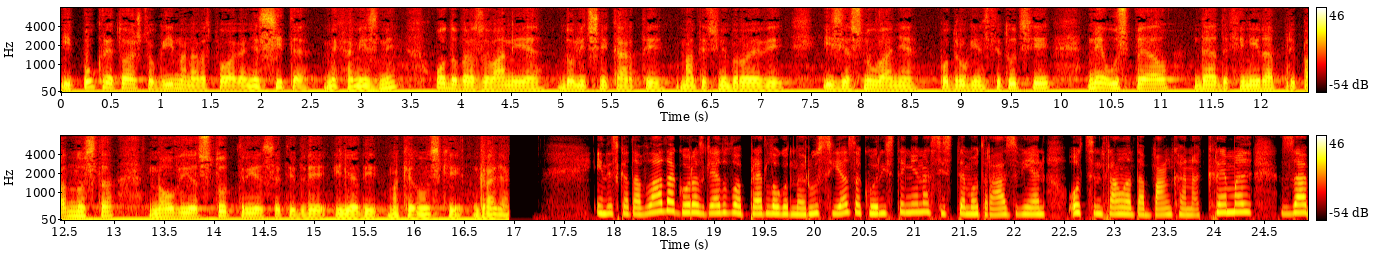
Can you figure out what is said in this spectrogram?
и покрај тоа што ги има на располагање сите механизми од образование до лични карти, матични броеви, изјаснување по други институции, не успеал да ја дефинира припадноста на овие 132.000 македонски граѓани. Индиската влада го разгледува предлогот на Русија за користење на системот развиен од Централната банка на Кремљ за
